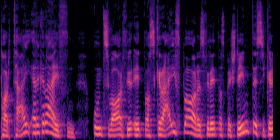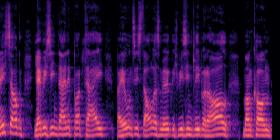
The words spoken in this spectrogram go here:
Partei ergreifen. Und zwar für etwas Greifbares, für etwas Bestimmtes. Sie können nicht sagen, ja, wir sind eine Partei, bei uns ist alles möglich, wir sind liberal, man kann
